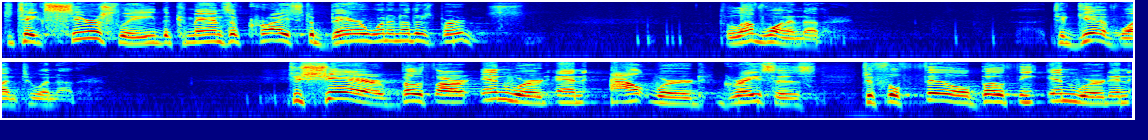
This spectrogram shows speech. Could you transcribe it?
to take seriously the commands of Christ to bear one another's burdens, to love one another, uh, to give one to another, to share both our inward and outward graces to fulfill both the inward and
